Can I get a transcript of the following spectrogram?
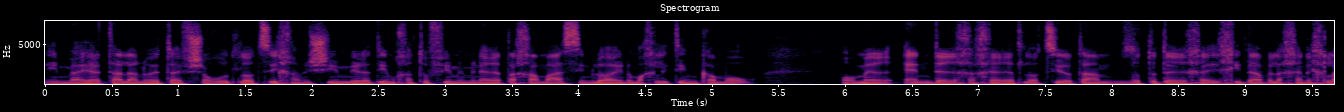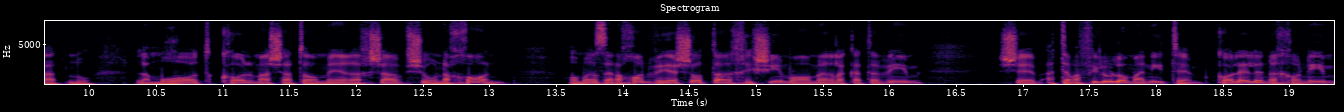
אם הייתה לנו את האפשרות להוציא 50 ילדים חטופים ממנהרת החמאס, אם לא היינו מחליטים כמוהו. הוא אומר, אין דרך אחרת להוציא אותם, זאת הדרך היחידה, ולכן החלטנו, למרות כל מה שאתה אומר עכשיו שהוא נכון, הוא אומר, זה נכון, ויש עוד תרחישים, הוא אומר לכתבים, שאתם אפילו לא מניתם. כל אלה נכונים,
